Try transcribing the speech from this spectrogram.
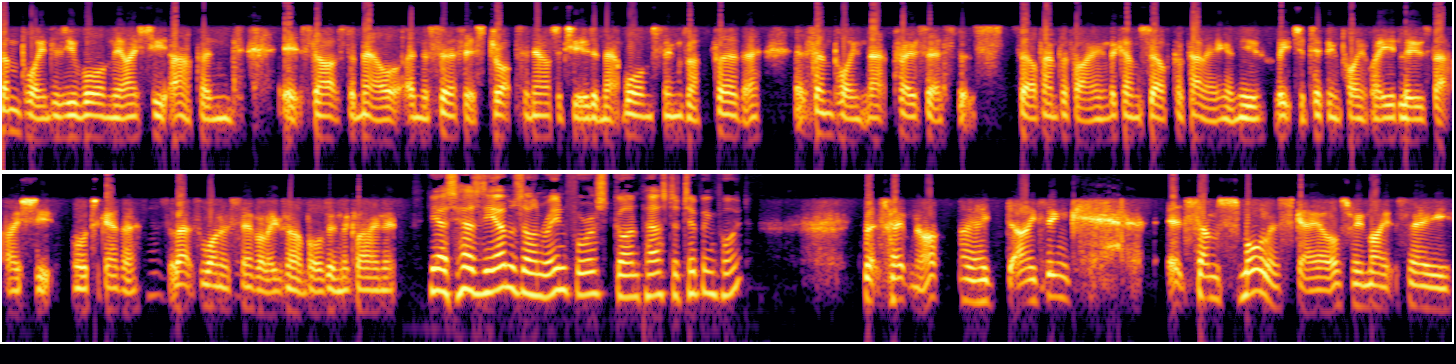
some point, as you warm the ice sheet up and it starts to melt and the surface drops in altitude and that warms things up further, at some point that process that's self-amplifying becomes self-propelling and you reach a tipping point where you'd lose that ice sheet altogether. So that's one of several examples in the climate. Yes, has the Amazon rainforest gone past a tipping point? Let's hope not. I, I think at some smaller scales, we might say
